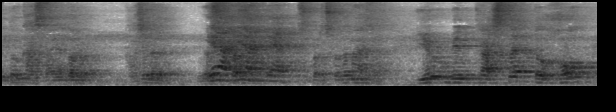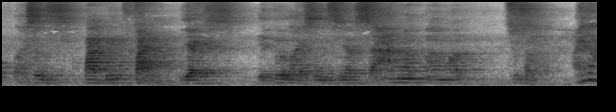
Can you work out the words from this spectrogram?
itu kastanya atau kasih udah udah Ya, super, ya, ya. super super aja You've been trusted to hold license public fund. yes itu license-nya sangat amat susah know.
